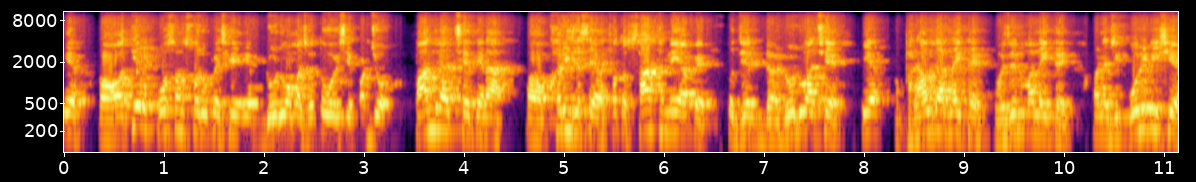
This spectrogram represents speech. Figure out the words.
એ અત્યારે પોષણ સ્વરૂપે છે એ દોડવામાં જતો હોય છે. પણ જો પાંદડા છે તેના ખરી જશે અથવા તો સાથ નહીં આપે, તો જે ડોડવા છે એ ભરાવદાર નહીં થાય, વજનમાં નહીં થાય અને જે ક્વોલિટી છે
